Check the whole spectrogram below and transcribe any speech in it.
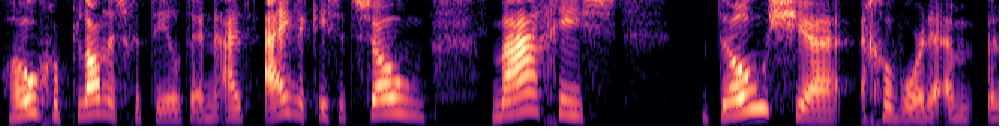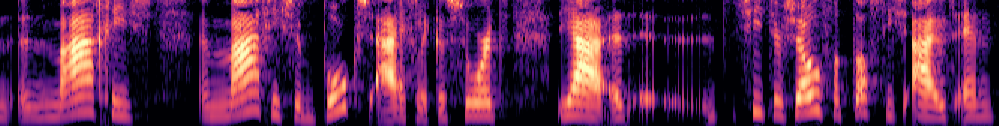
hoger plan is getild. En uiteindelijk is het zo'n magisch doosje geworden. Een, een, een, magisch, een magische box eigenlijk. Een soort, ja, het, het, ziet er zo fantastisch uit. En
